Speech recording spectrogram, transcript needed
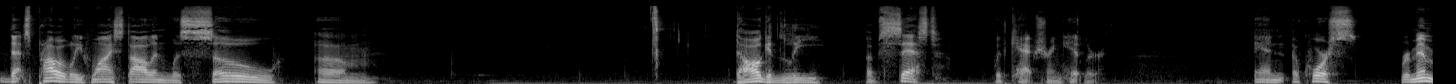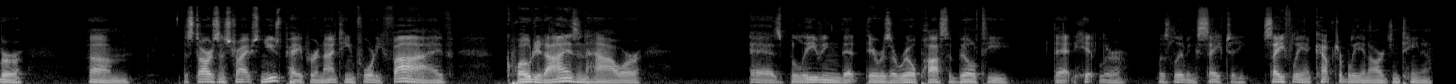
that's probably why Stalin was so um, doggedly obsessed with capturing Hitler. And of course, remember, um, the Stars and Stripes newspaper in 1945 quoted Eisenhower as believing that there was a real possibility that Hitler was living safely, safely and comfortably in Argentina.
